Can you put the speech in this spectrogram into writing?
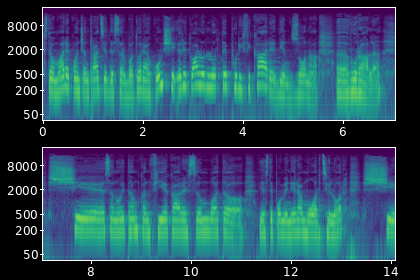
este o mare concentrație de sărbători acum și ritualurilor de purificare din zona uh, rurală și să nu uităm că în fiecare sâmbătă este pomenirea morților și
